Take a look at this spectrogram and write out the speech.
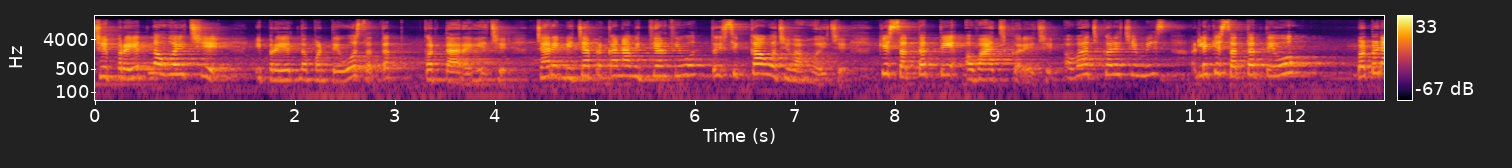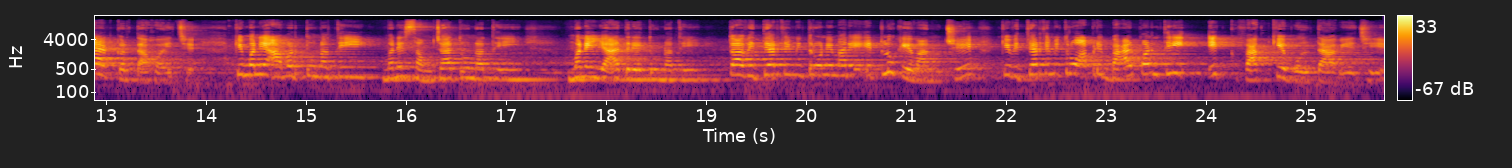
જે પ્રયત્ન હોય છે, એ પ્રયત્ન પણ તેઓ સતત કરતા રહે છે. જ્યારે બીજા પ્રકારના વિદ્યાર્થીઓ તો એ સિક્કાઓ જેવા હોય છે કે સતત તે અવાજ કરે છે. અવાજ કરે છે મીન્સ એટલે કે સતત તેઓ બબડાટ કરતા હોય છે કે મને આવડતું નથી, મને સમજાતું નથી, મને યાદ રહેતું નથી. તો આ વિદ્યાર્થી મિત્રોને મારે એટલું કહેવાનું છે કે વિદ્યાર્થી મિત્રો, આપણે બાળપણથી એક વાક્ય બોલતા આવીએ છીએ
